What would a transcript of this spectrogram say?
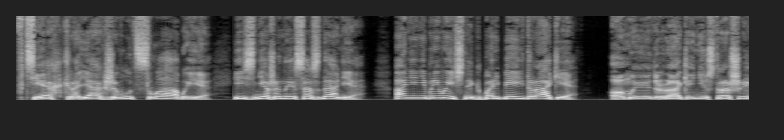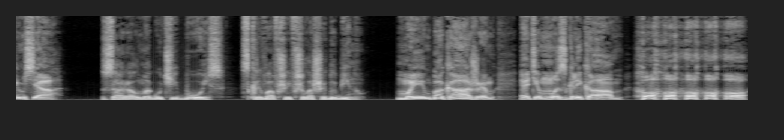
«В тех краях живут слабые, изнеженные создания. Они непривычны к борьбе и драке». «А мы драки не страшимся!» — заорал могучий Бойс, скрывавший в шалаше дубину. «Мы им покажем, этим мозглякам! Хо-хо-хо-хо-хо!»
